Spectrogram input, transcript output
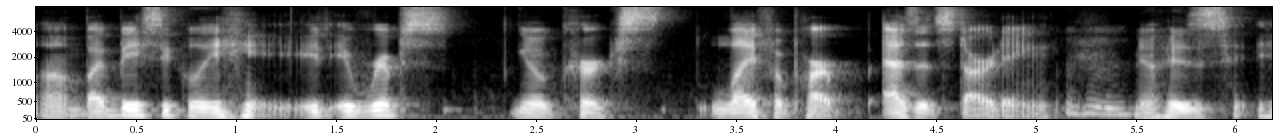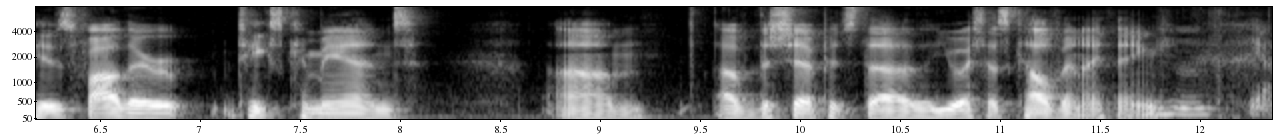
um, by basically it, it rips you know Kirk's life apart as it's starting. Mm-hmm. You know his his father takes command um, of the ship. It's the, the USS Kelvin, I think Mhm. Yeah.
